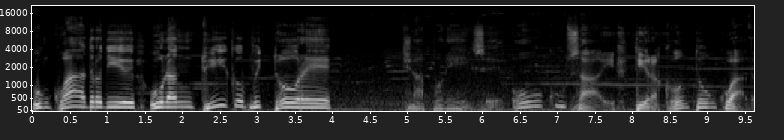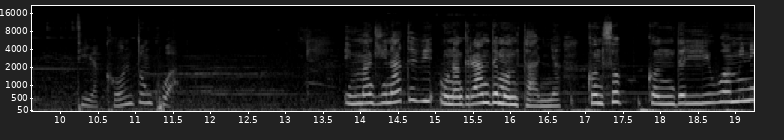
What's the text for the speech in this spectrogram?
Un quadro di un antico pittore giapponese. Okusai. Ti racconto un quadro. Ti racconto un quadro. Immaginatevi una grande montagna con, so- con degli uomini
